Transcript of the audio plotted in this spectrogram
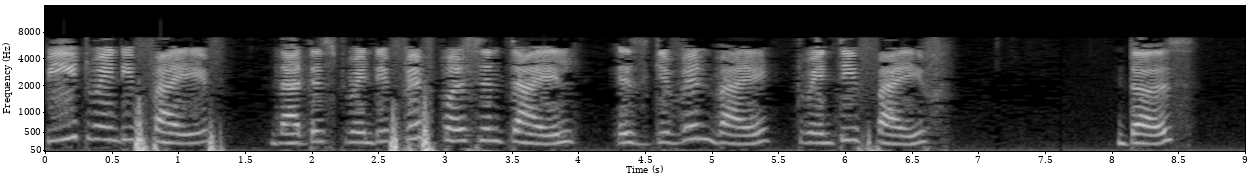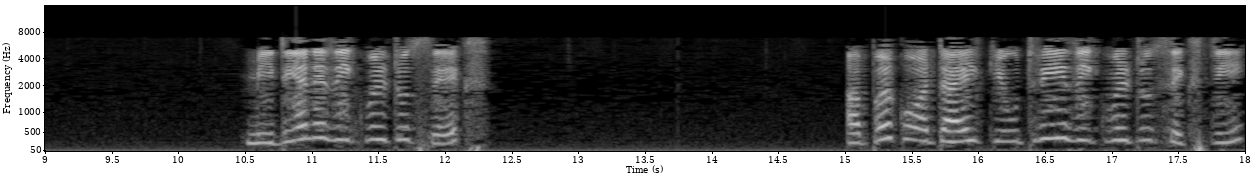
P25 that is 25th percentile is given by 25 Thus, median is equal to 6. Upper quartile Q3 is equal to 60.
